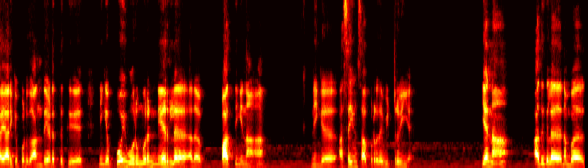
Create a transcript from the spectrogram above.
தயாரிக்கப்படுதோ அந்த இடத்துக்கு நீங்கள் போய் ஒரு முறை நேரில் அதை பார்த்தீங்கன்னா நீங்கள் அசைவம் சாப்பிட்றத விட்டுருவீங்க. ஏன்னா அதுகளை நம்ம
